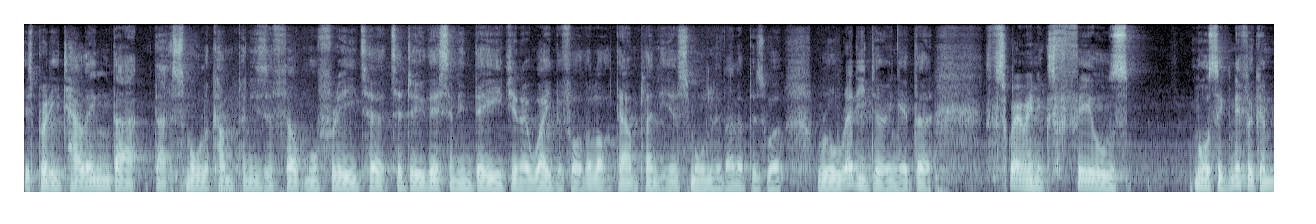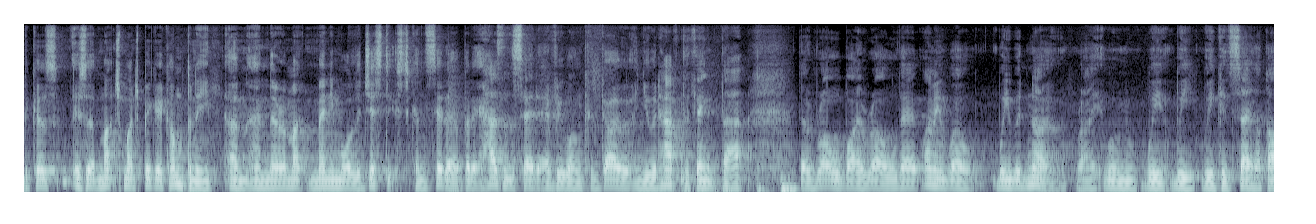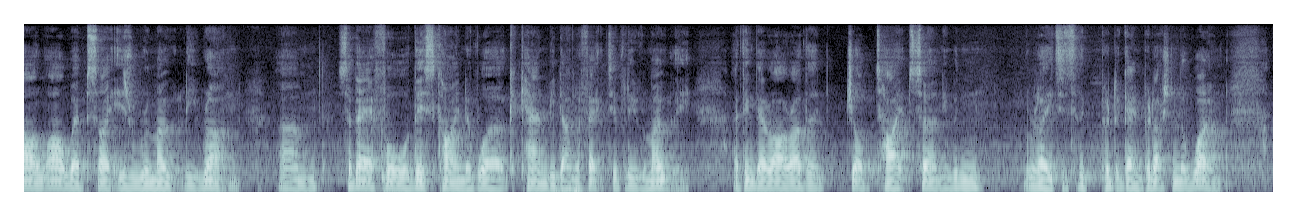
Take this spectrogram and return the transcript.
it's pretty telling that that smaller companies have felt more free to, to do this. And indeed, you know, way before the lockdown, plenty of smaller developers were were already doing it. The Square Enix feels more significant because it's a much much bigger company um, and there are many more logistics to consider but it hasn't said everyone can go and you would have to think that the role by role there i mean well we would know right? We, we, we could say like our, our website is remotely run um, so therefore this kind of work can be done effectively remotely. I think there are other job types certainly within related to the game production that won't.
